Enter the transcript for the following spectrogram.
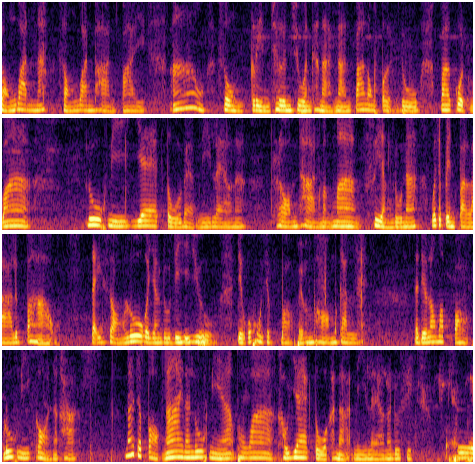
สองวันนะสองวันผ่านไป อ้าว ส่งกลิ่นเชิญชวนขนาดนั้น ป้าลองเปิดดู ปรากฏว่า ลูกนี้แยกตัวแบบนี้แล้วนะ พร้อมทานมากๆ เสี่ยงดูนะ ว่าจะเป็นปลาหรือเปล่า แต่อีกสองลูกก็ยังดูดีอยู่ เดี๋ยวก็คงจะปอกไปพร้อมๆกันแหละ แต่เดี๋ยวลองมาปอกลูกนี้ก่อนนะคะ น่าจะปอกง่ายนะลูกเนี้ย เพราะว่าเขาแยกตัวขนาดนี้แล้วนะดูสิคั่ว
